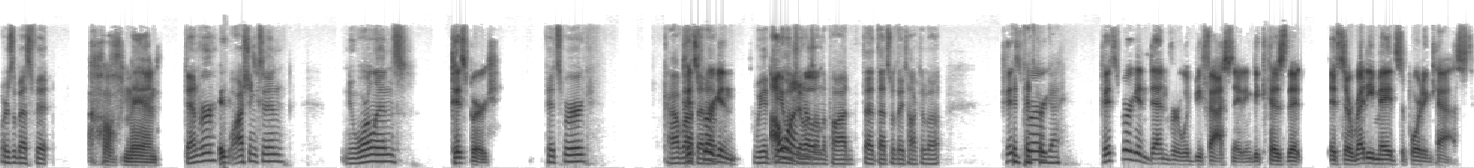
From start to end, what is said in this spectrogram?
Where's the best fit? Oh man, Denver, Washington, New Orleans, Pittsburgh, Pittsburgh. Kyle brought Pittsburgh, that up. and we had Kaelan Jones know- on the pod. That that's what they talked about. Pittsburgh Pittsburgh, guy Pittsburgh and Denver would be fascinating because that it's a ready-made supporting cast.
